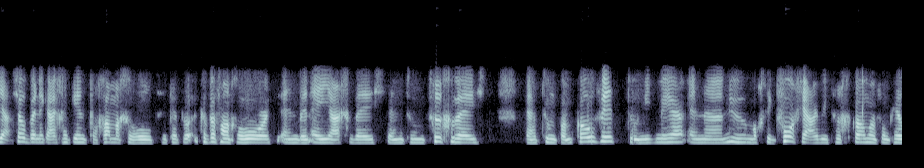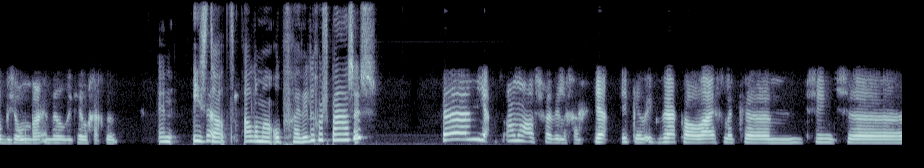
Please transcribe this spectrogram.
ja, zo ben ik eigenlijk in het programma gerold. Ik heb, ik heb ervan gehoord en ben één jaar geweest en toen terug geweest. Ja, toen kwam COVID, toen niet meer. En uh, nu mocht ik vorig jaar weer terugkomen. Vond ik heel bijzonder en wilde ik heel graag doen. En is ja. dat allemaal op vrijwilligersbasis? Um, ja, allemaal als vrijwilliger. Ja, ik, ik werk al eigenlijk um, sinds uh,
